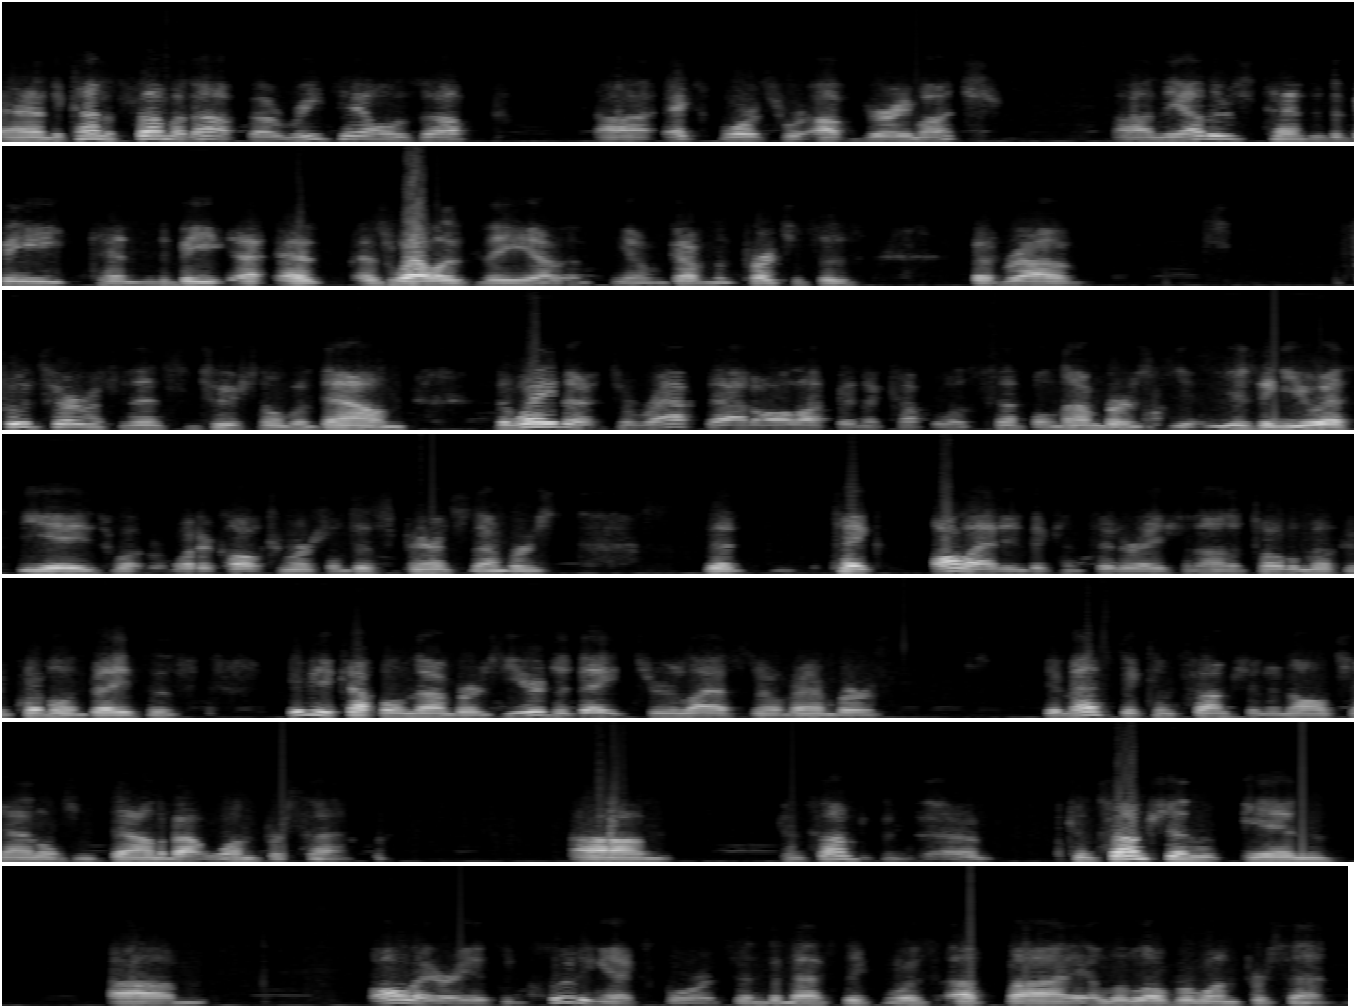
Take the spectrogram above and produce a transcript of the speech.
And to kind of sum it up, uh, retail is up, uh, exports were up very much, uh, and the others tended to be tended to be uh, as as well as the uh, you know government purchases, but uh, food service and institutional was down. The way to, to wrap that all up in a couple of simple numbers using USDA's what what are called commercial disappearance numbers that take all that into consideration on a total milk equivalent basis give you a couple of numbers. Year to date through last November, domestic consumption in all channels was down about 1%. Um, uh, consumption in um, all areas, including exports and domestic, was up by a little over 1%.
